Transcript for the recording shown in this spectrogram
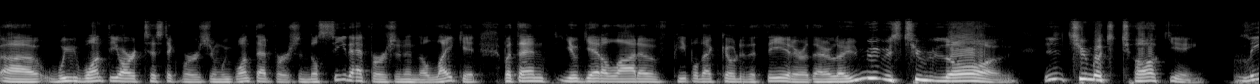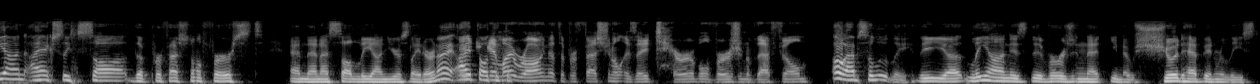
uh, we want the artistic version we want that version they'll see that version and they'll like it but then you get a lot of people that go to the theater that are like it was too long it's too much talking leon i actually saw the professional first and then I saw Leon years later, and I, I thought. Am I wrong that the professional is a terrible version of that film? Oh, absolutely. The uh, Leon is the version that you know should have been released.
